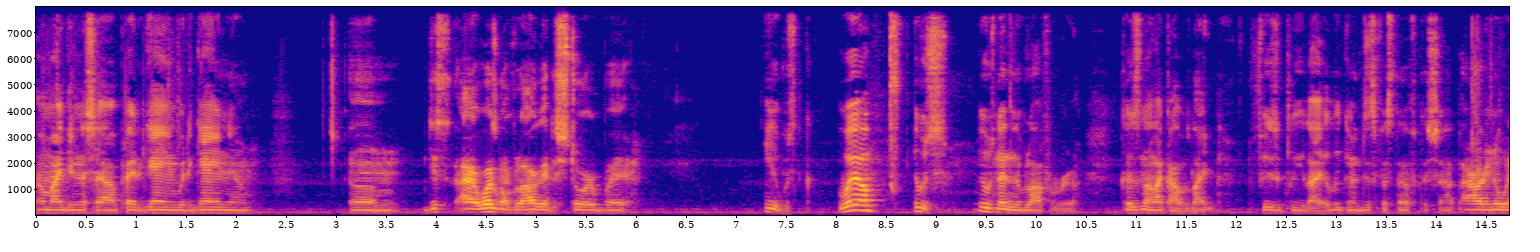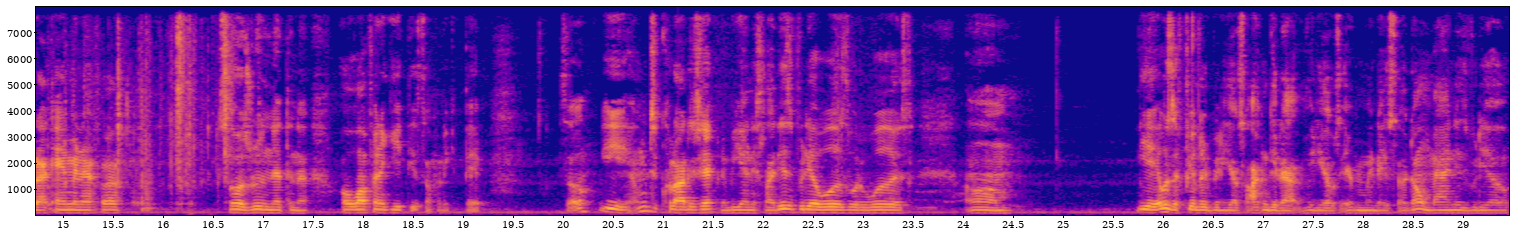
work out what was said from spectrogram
I might get in the shower, play the game with the game now. Um, just I was gonna vlog at the store, but it was well, it was it was nothing to vlog for real, cause it's not like I was like physically like looking just for stuff to shop. I already knew what I came in there for, so it's really nothing to. Oh, I'm finna get this, I'm finna get that. So yeah, I'm just cool out of Japan to be honest. Like this video was what it was. Um, yeah, it was a filler video, so I can get out videos every Monday. So don't mind this video.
